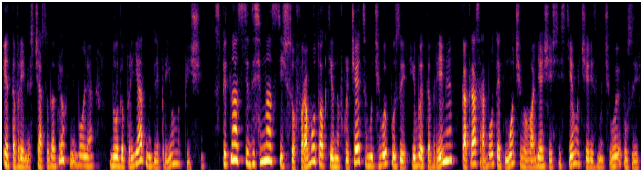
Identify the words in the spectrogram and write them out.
это время с часа до трех наиболее благоприятно для приема пищи. С 15 до 17 часов в работу активно включается мочевой пузырь. И в это время как раз работает мочевыводящая система через мочевой пузырь.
